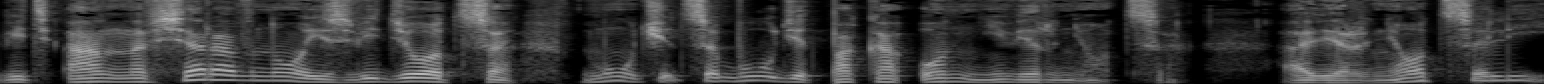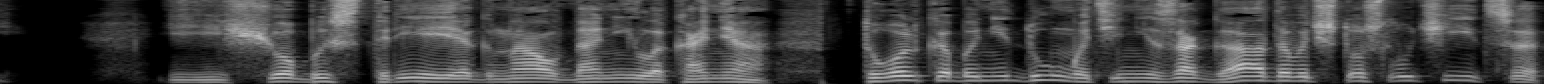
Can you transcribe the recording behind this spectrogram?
ведь Анна все равно изведется, мучиться будет, пока он не вернется. А вернется ли? И еще быстрее гнал Данила коня, только бы не думать и не загадывать, что случится,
